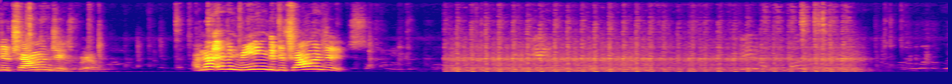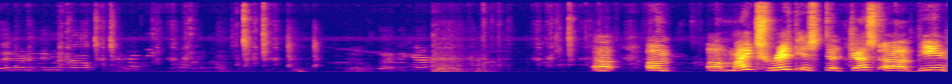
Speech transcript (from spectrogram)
to do challenges, bro. I'm not even meaning to do challenges. Uh, um, uh, my trick is to just uh be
